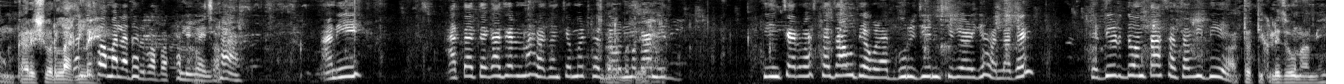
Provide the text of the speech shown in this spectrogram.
ओंकारेश्वर लागलंय. मला धर बाबा खाली जाईल. हा. आणि आता त्या गजानन महाराजांच्या मठात जाऊन मग आम्ही तीन चार वाजता जाऊ देवळात. गुरुजींची वेळ घ्यावी लागेल. ते दीड दोन तासाचा विधी आहे. आता तिकडे जाऊन आम्ही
